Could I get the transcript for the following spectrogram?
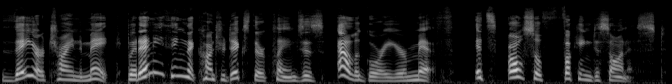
they are trying to make, but anything that contradicts their claims is allegory or myth. It's also fucking dishonest.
